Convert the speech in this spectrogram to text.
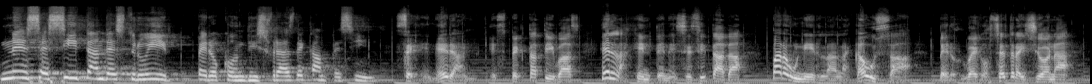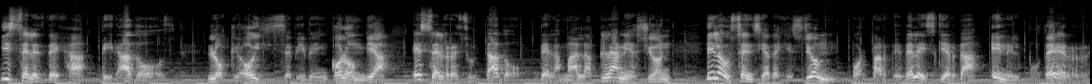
Necesitan destruir, pero con disfraz de campesino. Se generan expectativas en la gente necesitada para unirla a la causa, pero luego se traiciona y se les deja tirados. Lo que hoy se vive en Colombia es el resultado de la mala planeación y la ausencia de gestión por parte de la izquierda en el poder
